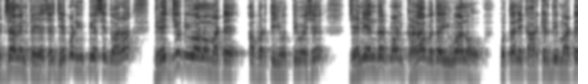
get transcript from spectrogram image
એક્ઝામિન કહીએ છીએ, જે પણ યુપીએસસી દ્વારા ગ્રેજ્યુએટ યુવાનો માટે આ ભરતી યોજતી હોય છે. જેની અંદર પણ ઘણા બધા યુવાનો પોતાની કારકિર્દી માટે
